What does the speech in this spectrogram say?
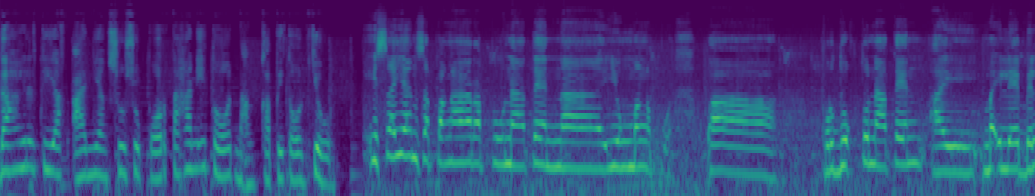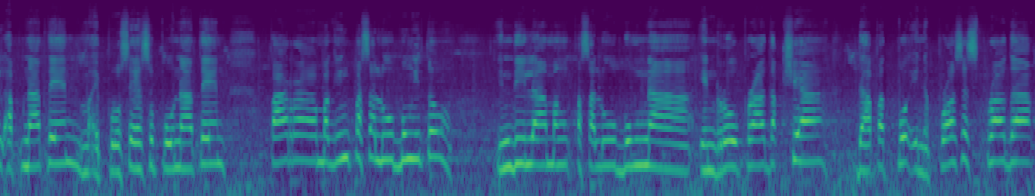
dahil tiyak anyang susuportahan ito ng Kapitolyo. Isa yan sa pangarap po natin na yung mga ah, produkto natin ay ma-level up natin, maiproseso po natin para maging pasalubong ito. Hindi lamang pasalubong na in raw product siya, dapat po in a processed product,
